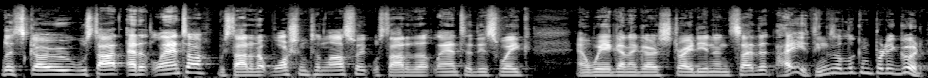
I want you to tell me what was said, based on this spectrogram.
let's go. We'll start at Atlanta. We started at Washington last week. We'll start at Atlanta this week, and we're going to go straight in and say that hey, things are looking pretty good.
